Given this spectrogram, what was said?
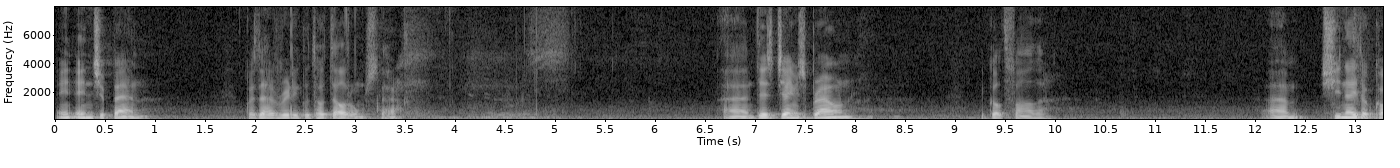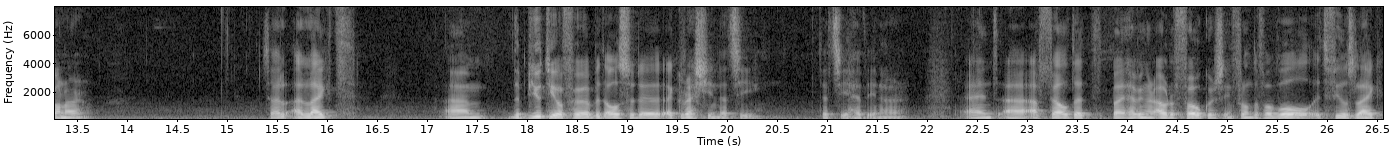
in, in Japan, because they have really good hotel rooms there. And this James Brown, the Godfather. Um, Sinead O'Connor. So I, I liked um, the beauty of her, but also the aggression that she that she had in her. And uh, I felt that by having her out of focus in front of a wall, it feels like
